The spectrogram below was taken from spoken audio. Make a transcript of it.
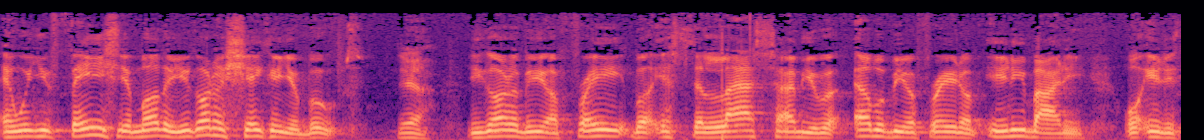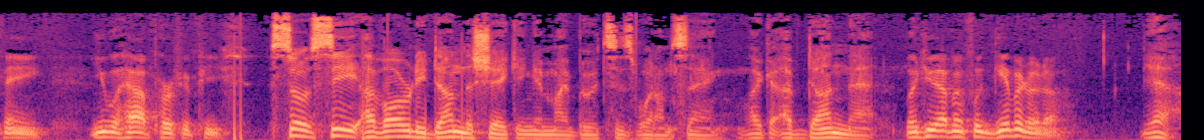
And when you face your mother, you're going to shake in your boots. Yeah. You're going to be afraid, but it's the last time you will ever be afraid of anybody or anything. You will have perfect peace. So, see, I've already done the shaking in my boots, is what I'm saying. Like, I've done that. But you haven't forgiven her, though. Yeah.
